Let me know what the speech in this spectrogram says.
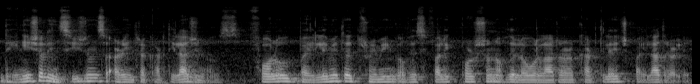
The initial incisions are intracartilaginous, followed by limited trimming of the cephalic portion of the lower lateral cartilage bilaterally.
